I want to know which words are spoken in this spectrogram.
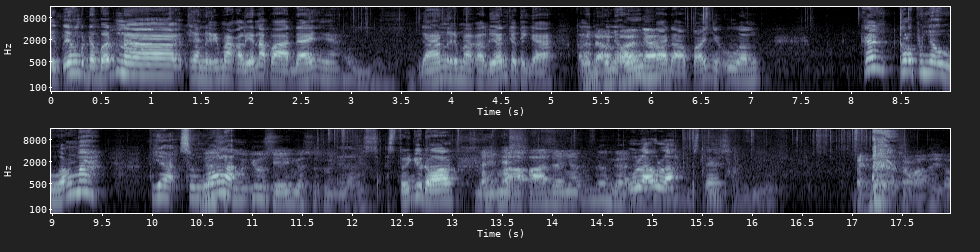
itu yang benar-benar yang nerima kalian apa adanya jangan nerima kalian ketika kalian Ada punya apanya. uang ada apanya uang kan kalau punya uang mah ya semua Nggak lah setuju sih, nggak setuju. sih. setuju dong Terima apa adanya tuh udah enggak. ulah ulah itu.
